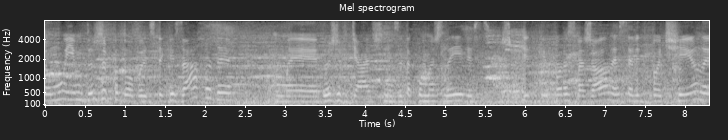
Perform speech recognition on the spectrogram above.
тому їм дуже подобаються такі заходи. Ми дуже вдячні за таку можливість, щоб дітки порозважалися, відпочили.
